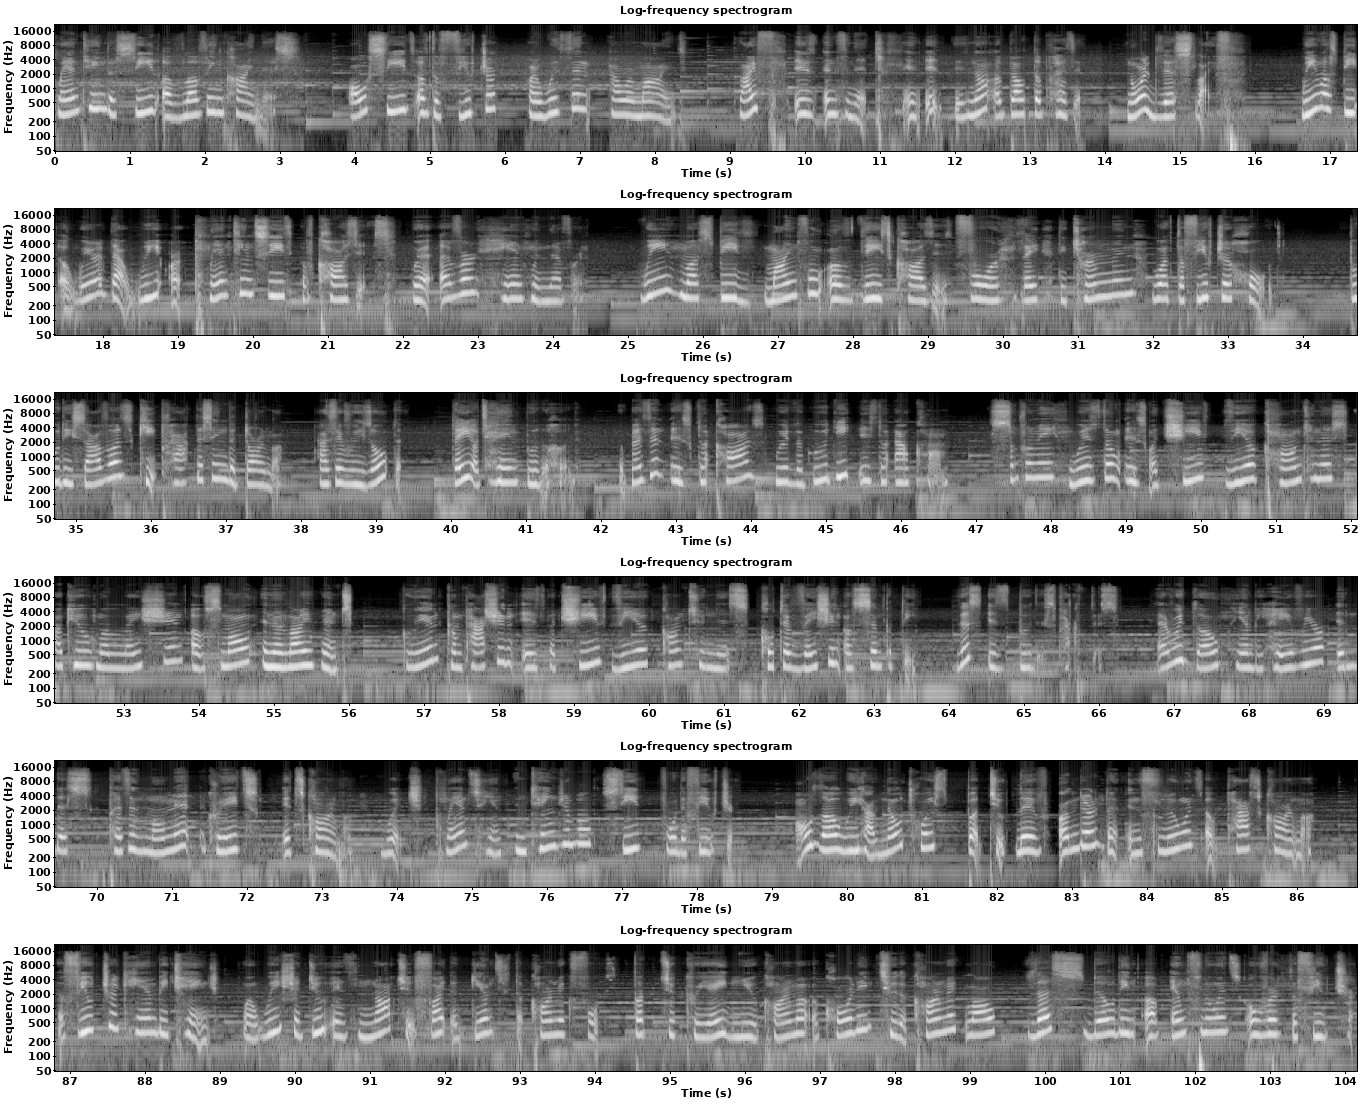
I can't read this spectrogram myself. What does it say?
planting the seed of loving kindness. All seeds of the future are within our minds. Life is infinite, and it is not about the present, nor this life. We must be aware that we are planting seeds of causes, wherever and whenever. We must be mindful of these causes, for they determine what the future holds. Bodhisattvas keep practicing the Dharma. As a result, they attain Buddhahood. The present is the cause, where the Buddhi is the outcome. Supreme wisdom is achieved via continuous accumulation of small enlightenments. Grand compassion is achieved via continuous cultivation of sympathy. This is Buddhist practice. Every thought and behavior in this present moment creates its karma, which plants an intangible seed for the future. Although we have no choice but to live under the influence of past karma, the future can be changed. What we should do is not to fight against the karmic force, but to create new karma according to the karmic law, thus building up influence over the future.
